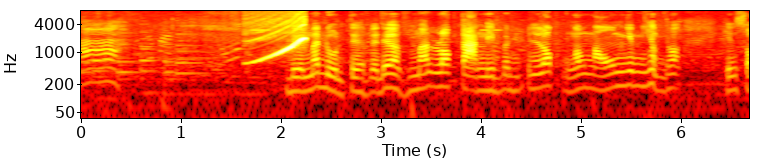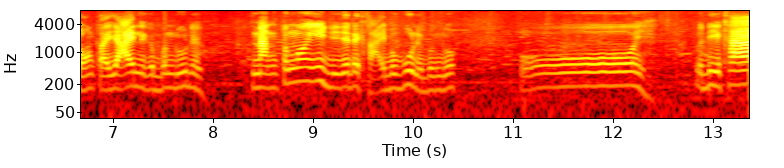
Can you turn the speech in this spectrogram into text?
อ่าเดินมาโดนเตือนเลยเด้อมาล็อกกลางนี่มันเป็นล็อกเงาเงาๆเงียบๆเนาะเห็นสองตายายนี่ก็เบิ่งดูเนี่ยหนังต้องง่อยอยู่จะได้ขายบูบูหน่อยเบิ่งดู โอ้ยสวัสดีครั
